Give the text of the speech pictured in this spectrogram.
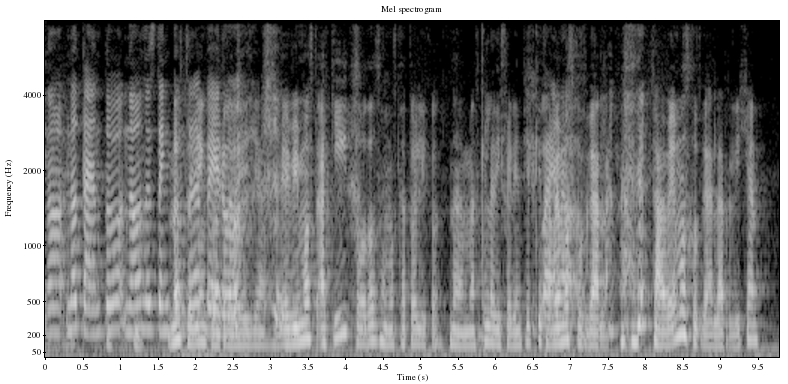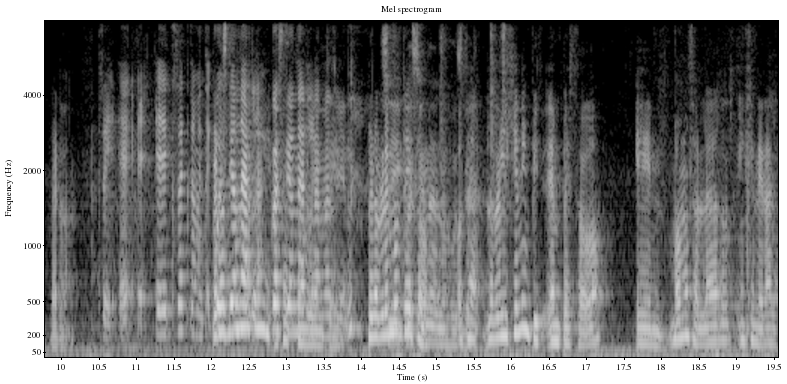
no, no tanto, no, no está en contra, estoy en pero... contra de ella. Vivimos aquí, todos somos católicos. Nada más que la diferencia es que sabemos juzgarla. sabemos juzgar la religión, perdón. Sí, e, e, exactamente. cuestionarla, cuestionarla más bien. Pero hablemos de eso. o sea, la religión empezó en, vamos a hablar en general,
